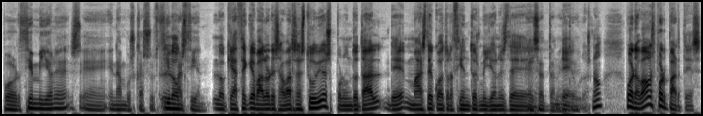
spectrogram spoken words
por 100 millones eh, en ambos casos, 100 lo, más 100. Lo que hace que valores a Barça Studios por un total de más de 400 millones de, euros. ¿no? Bueno, vamos por partes,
